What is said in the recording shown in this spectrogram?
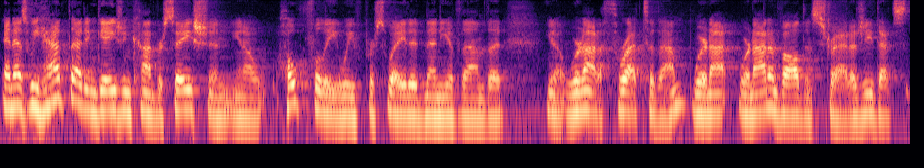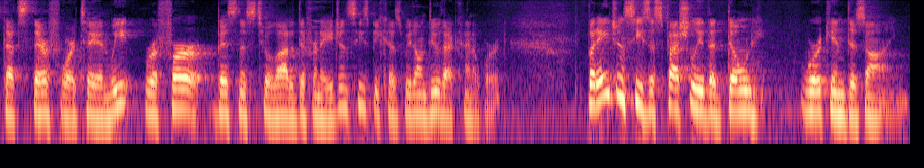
and as we have that engaging conversation, you know, hopefully we've persuaded many of them that, you know, we're not a threat to them. We're not we're not involved in strategy. That's that's their forte. And we refer business to a lot of different agencies because we don't do that kind of work. But agencies especially that don't work in design,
